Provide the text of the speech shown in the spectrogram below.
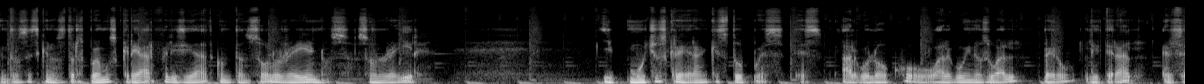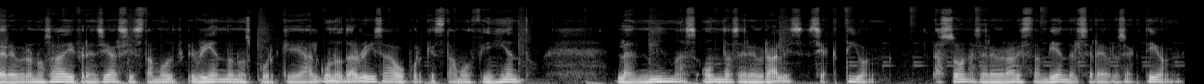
Entonces que nosotros podemos crear felicidad con tan solo reírnos, sonreír. Y muchos creerán que esto pues es algo loco o algo inusual, pero literal. El cerebro no sabe diferenciar si estamos riéndonos porque algo nos da risa o porque estamos fingiendo. Las mismas ondas cerebrales se activan. Las zonas cerebrales también del cerebro se activan.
